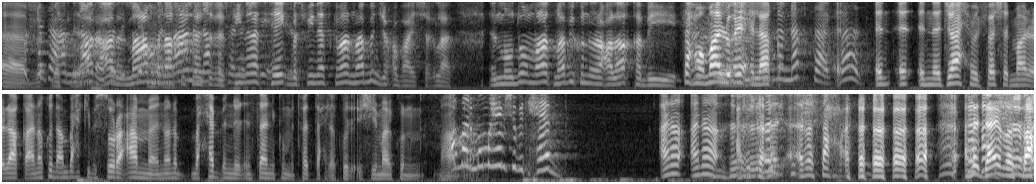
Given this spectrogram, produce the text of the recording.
آه، ما حدا بس عم ل- يناقش عارف عارف هذا ما عم. بناقش نناقش في هذا ناس. هيك بس في ناس كمان ما بنجحوا بهاي الشغلات. الموضوع مرات ما بيكون له علاقة ب صح وما له أي علاقة. تخدم نفسك بس. النجاح والفشل ما له علاقة. أنا كنت عم بحكي بصورة عامة إنه أنا بحب إنه الإنسان يكون متفتح لكل شيء ما يكون هذا. عمر مو مهم شو بتحب. أنا أنا أنا صح. أنا دائما صح.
